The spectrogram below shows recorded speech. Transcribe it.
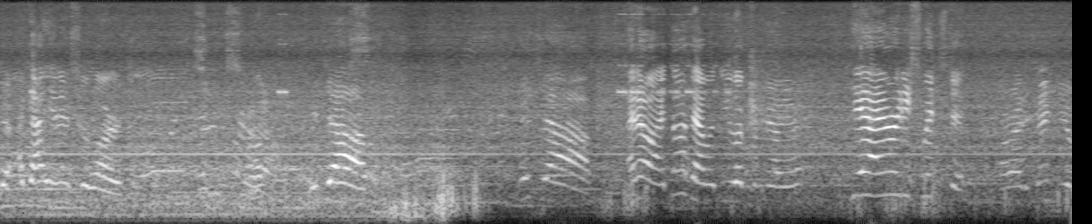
Yeah. I got you an extra large. Good job. Good job. I know, I thought that was, you look familiar. Yeah, I already switched it. Alrighty, thank you.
